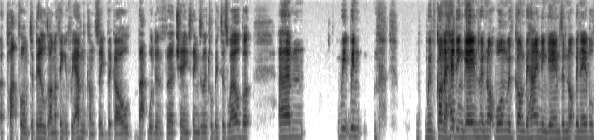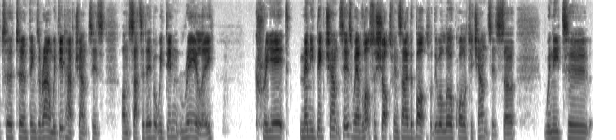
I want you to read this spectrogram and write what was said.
a platform to build on. I think if we hadn't conceded the goal, that would have uh, changed things a little bit as well. But um, we, we we've gone ahead in games, we've not won. We've gone behind in games and not been able to turn things around. We did have chances on Saturday, but we didn't really create many big chances. We had lots of shots inside the box, but they were low quality chances. So we need to.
